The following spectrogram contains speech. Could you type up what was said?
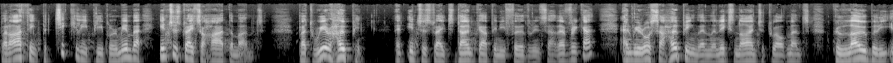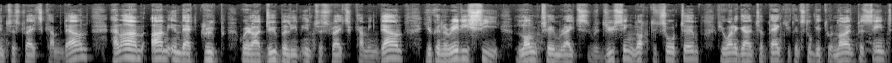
But I think particularly people remember interest rates are high at the moment, but we're hoping that interest rates don't go up any further in South Africa. And we're also hoping that in the next nine to 12 months, globally interest rates come down. And I'm, I'm in that group where I do believe interest rates are coming down. You can already see long term rates reducing, not the short term. If you want to go into a bank, you can still get a 9%.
